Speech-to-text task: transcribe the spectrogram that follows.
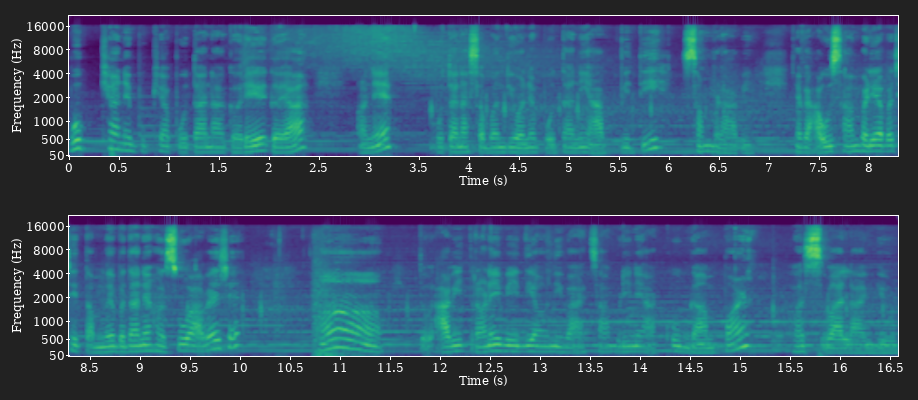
ભૂખ્યા ને ભૂખ્યા પોતાના ઘરે ગયા અને પોતાના સંબંધીઓને પોતાની આપવીતી સંભળાવી. હવે આવું સાંભળ્યા પછી તમને બધાને હસવું આવે છે? હા, તો આવી ત્રણેય વેદ્યાઓની વાત સાંભળીને આખું ગામ પણ હસવા લાગ્યું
